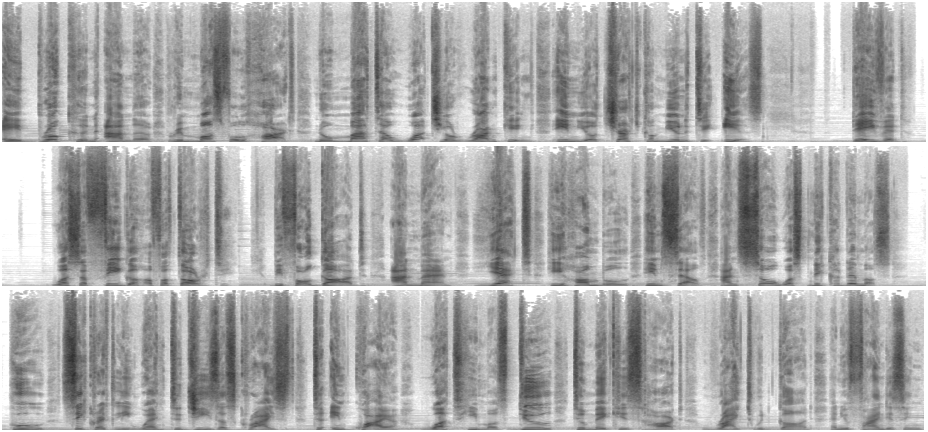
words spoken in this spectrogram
a broken and a remorseful heart, no matter what your ranking in your church community is. David was a figure of authority before God and man, yet he humbled himself, and so was Nicodemus, who secretly went to Jesus Christ to inquire what he must do to make his heart right with God. And you find this in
